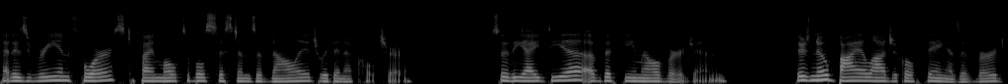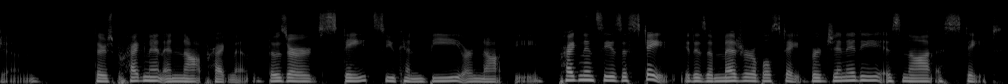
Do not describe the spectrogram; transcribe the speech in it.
that is reinforced by multiple systems of knowledge within a culture. So, the idea of the female virgin there's no biological thing as a virgin. There's pregnant and not pregnant. Those are states you can be or not be. Pregnancy is a state, it is a measurable state. Virginity is not a state,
